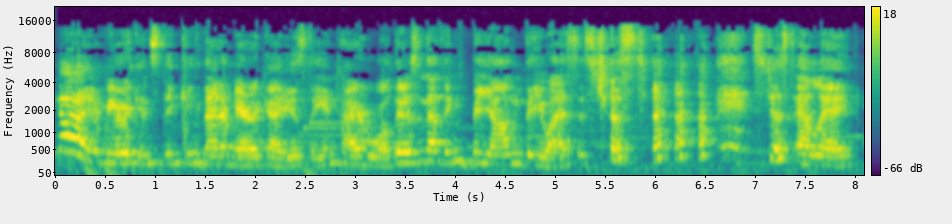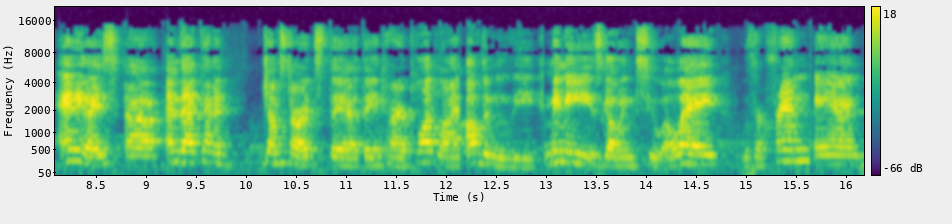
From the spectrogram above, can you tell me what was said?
Not Americans thinking that America is the entire world. There's nothing beyond the US. It's just, it's just LA. Anyways, uh, and that kind of jumpstarts the, the entire plotline of the movie. Mimi is going to LA with her friend and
